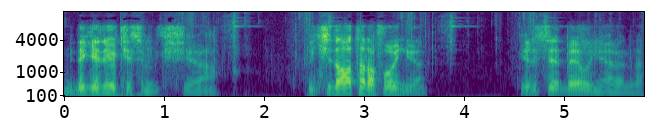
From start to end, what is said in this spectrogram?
Bir de geliyor kesin bir kişi ya. Bir kişi daha tarafı oynuyor. Gerisi B oynuyor herhalde.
